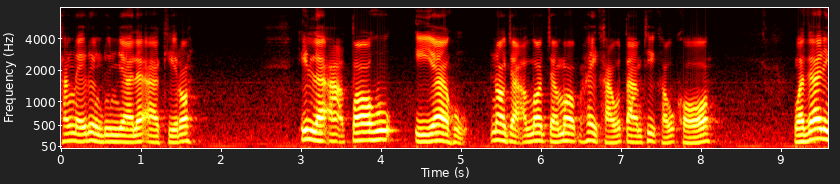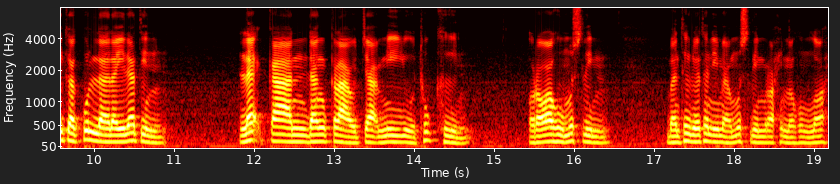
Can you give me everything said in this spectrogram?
ทั้งในเรื่องดุนยาและอาคิรออิลลาอัตอฮุอียาหุนอกจากอัลลอฮ์จะมอบให้เขาตามที่เขาขอวะดาลิกะกุลลาไลละติน และการดังกล่าวจะมีอยู่ทุกคืนรอหูมุสลิม บันทึกโดยท่านอิหม่ามมุสลิมรอฮิมะฮุลลอฮ์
